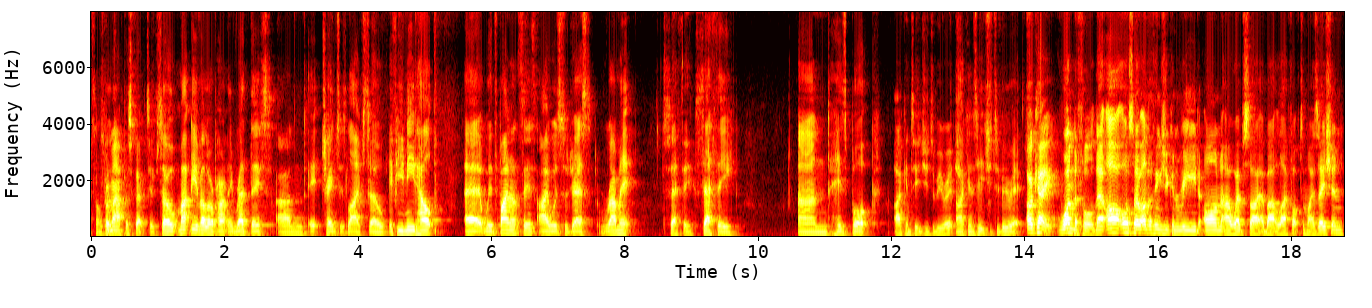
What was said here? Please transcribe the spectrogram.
sounds from good. our perspective. So Matt D'Avella apparently read this and it changed his life. So if you need help uh, with finances, I would suggest Ramit Sethi, Sethi and his book I can teach you to be rich. I Can Teach You to Be Rich. Okay, wonderful. There are also other things you can read on our website about life optimization.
